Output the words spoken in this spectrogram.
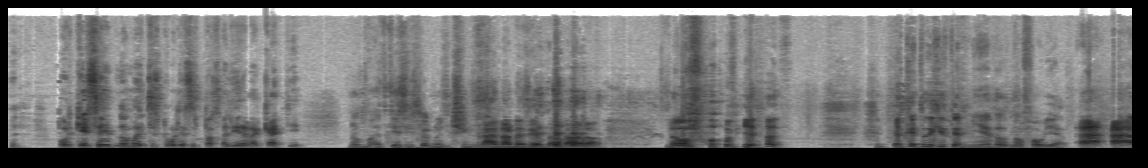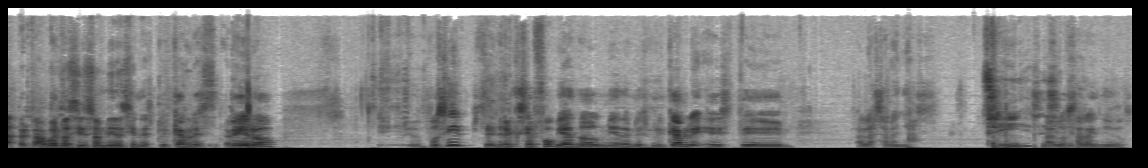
¿Por qué ese? No manches, ¿cómo le haces para salir a la calle? No, ma, es que sí son un chingado. No, no es cierto. No, no. No, fobias. Es que tú dijiste miedos, no fobias. Ah, ah, perfecto. Ah, bueno, sí, son miedos inexplicables. Pero, pues sí, tendría que ser fobias, ¿no? Un miedo inexplicable. Este. A las arañas. Sí, sí, a sí. los arácnidos.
